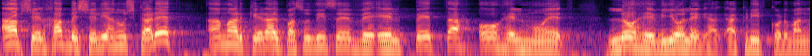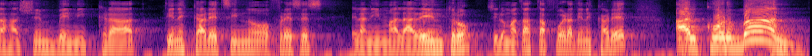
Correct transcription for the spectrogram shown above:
Ab Shelhab Besheli Anush caret, Amar Kera, el pasú dice, Ve el petah o el moed, lo heviole akrif korban la Hashem benikrat, tienes caret si no ofreces el animal adentro, si lo mataste afuera tienes caret. Al korban,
